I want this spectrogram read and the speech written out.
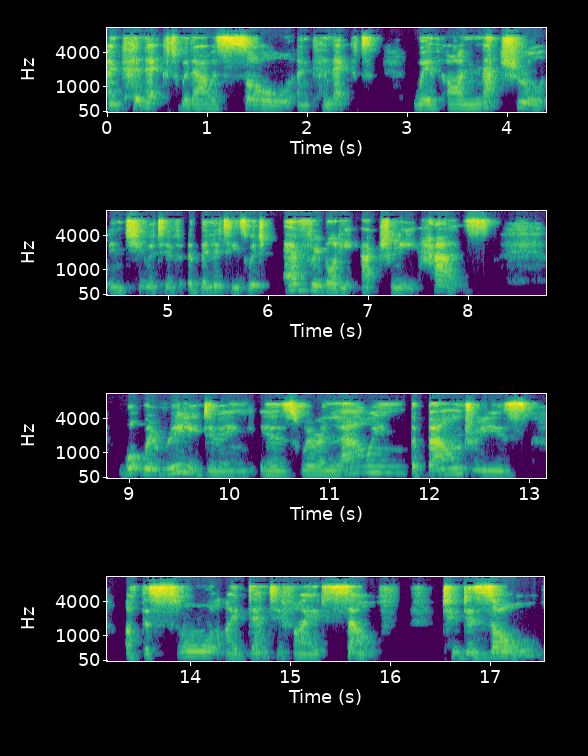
and connect with our soul and connect with our natural intuitive abilities, which everybody actually has, what we're really doing is we're allowing the boundaries of the small identified self to dissolve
